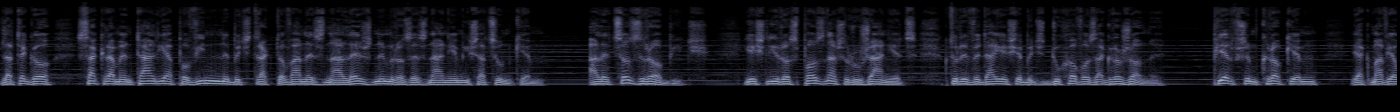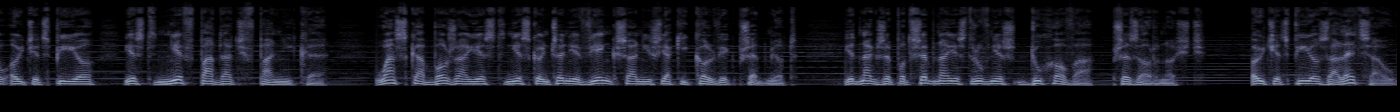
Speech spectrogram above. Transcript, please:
Dlatego sakramentalia powinny być traktowane z należnym rozeznaniem i szacunkiem. Ale co zrobić, jeśli rozpoznasz różaniec, który wydaje się być duchowo zagrożony? Pierwszym krokiem, jak mawiał ojciec Pio, jest nie wpadać w panikę. Łaska Boża jest nieskończenie większa niż jakikolwiek przedmiot. Jednakże potrzebna jest również duchowa przezorność. Ojciec Pio zalecał,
